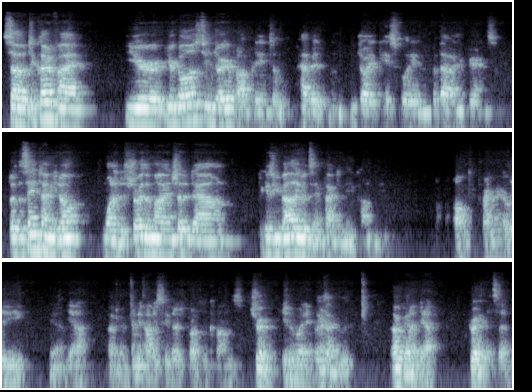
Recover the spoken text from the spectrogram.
so to clarify, your, your goal is to enjoy your property and to have it enjoy it peacefully and without interference. But at the same time, you don't want to destroy the mine, shut it down, because you value its impact on the economy. All primarily, Yeah. yeah, Okay, I mean, obviously there's pros and cons sure, either way, right? exactly. Okay, But yeah, great. that's a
